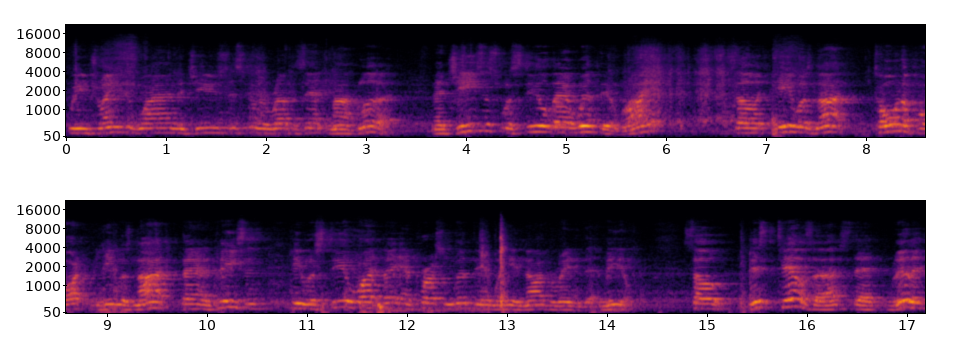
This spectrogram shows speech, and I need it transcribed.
When you drink the wine, the juice, this is going to represent my blood. Now, Jesus was still there with them, right? So he was not torn apart. He was not there in pieces. He was still right there in person with them when he inaugurated that meal. So this tells us that really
